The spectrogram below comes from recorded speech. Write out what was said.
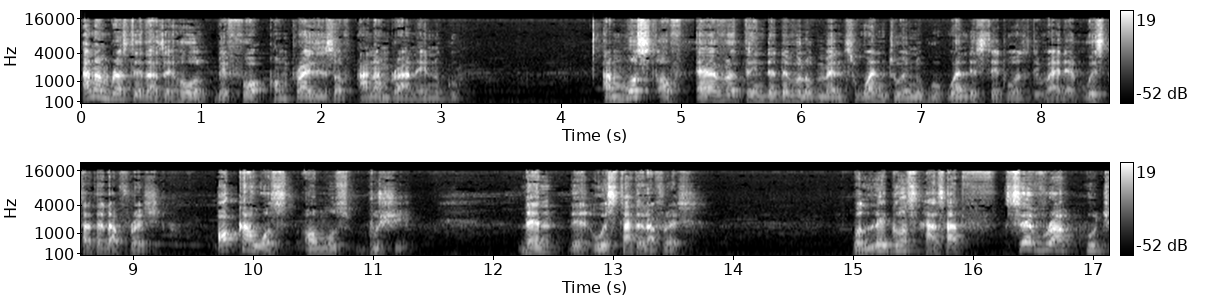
Anambra State as a whole before comprises of Anambra and Enugu. And most of everything, the development went to Enugu when the state was divided. We started afresh. Awka was almost bushy. Then we started afresh. But Lagos has had several huge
